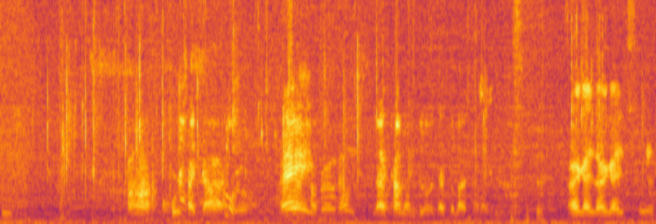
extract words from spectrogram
shoes. Ah, of course I died, bro. Hey, bro, that was. Last time I'm doing. That's the last time I do. Alright, guys, alright, guys. Link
